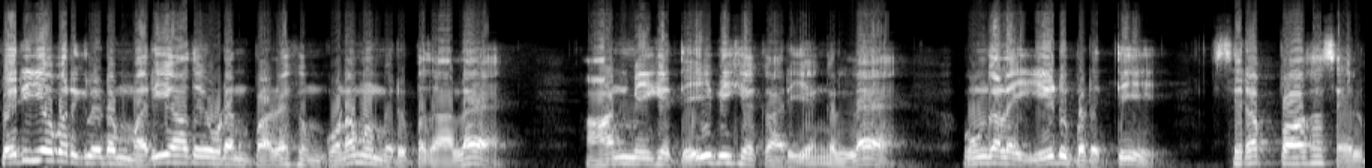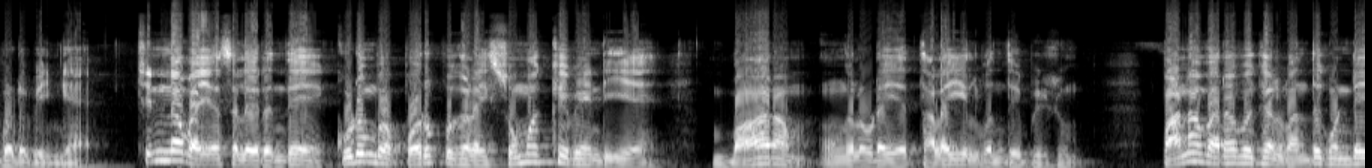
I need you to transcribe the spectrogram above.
பெரியவர்களிடம் மரியாதையுடன் பழகும் குணமும் இருப்பதால் ஆன்மீக தெய்வீக காரியங்களில் உங்களை ஈடுபடுத்தி சிறப்பாக செயல்படுவீங்க. சின்ன வயசிலிருந்தே குடும்ப பொறுப்புகளை சுமக்க வேண்டிய பாரம் உங்களுடைய தலையில் வந்து விழும். பண வரவுகள் வந்து கொண்டே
